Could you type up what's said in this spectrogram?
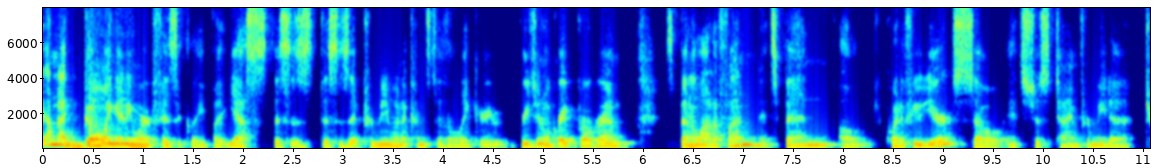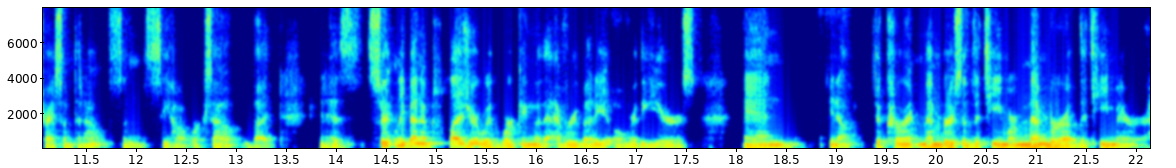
I'm not going anywhere physically, but yes, this is this is it for me when it comes to the Lake Regional Grape Program. It's been a lot of fun. It's been oh, quite a few years, so it's just time for me to try something else and see how it works out. But it has certainly been a pleasure with working with everybody over the years and you know the current members of the team or member of the team or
